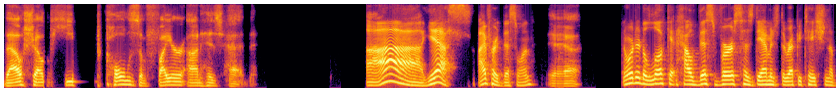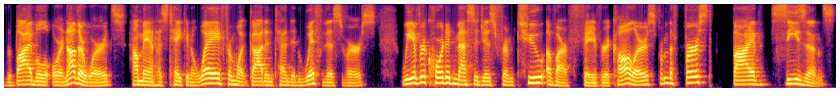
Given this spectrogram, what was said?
thou shalt heap coals of fire on his head. Ah, yes. I've heard this one. Yeah. In order to look at how this verse has damaged the reputation of the Bible, or in other words, how man has taken away from what God intended with this verse, we have recorded messages from two of our favorite callers from the first five seasons.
